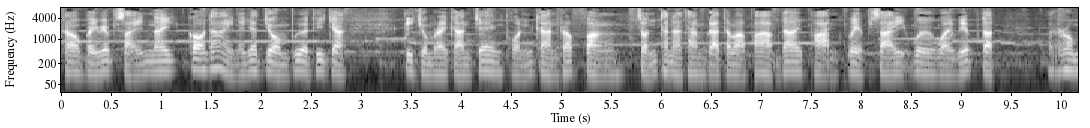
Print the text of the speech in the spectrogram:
เข้าไปเว็บไซต์ในก็ได้นะญาติโยมเพื่อที่จะ ติชมรายการแจ้งผลการรับฟัง สนทนาธรรมการธรรมภาพได้ผ่านเว็บไซต์ w w w ร่ม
